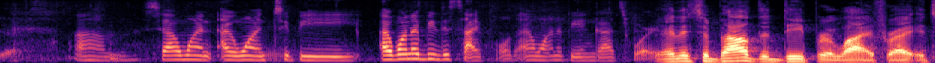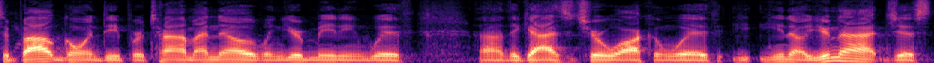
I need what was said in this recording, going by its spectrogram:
Yes. Um, so I want, I want to be, I want to be discipled. I want to be in God's word. And it's about the deeper life, right? It's about going deeper Tom. I know when you're meeting with uh, the guys that you're walking with, you, you know, you're not just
